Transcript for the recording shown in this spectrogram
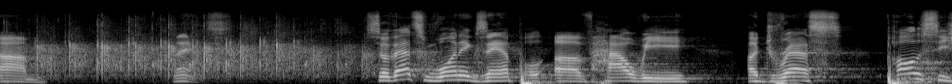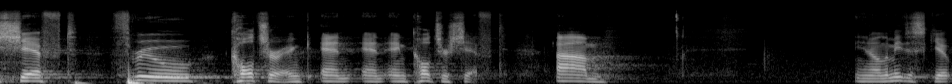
Um, thanks. So that's one example of how we address policy shift through culture and, and, and, and culture shift. Um, you know, let me just give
